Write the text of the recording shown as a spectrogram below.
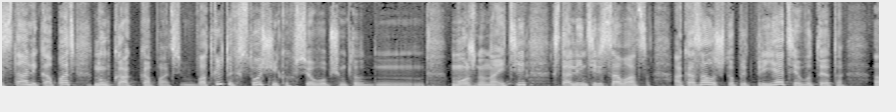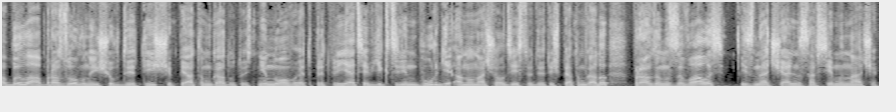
стали копать, ну как копать, в открытых источниках все, в общем-то, можно найти, стали интересоваться. Оказалось, что предприятие вот это а, было образовано еще в 2005 году, то есть не новое, это предприятие в Екатеринбурге, оно начало действовать в 2005 году, правда, называлось изначально совсем иначе.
